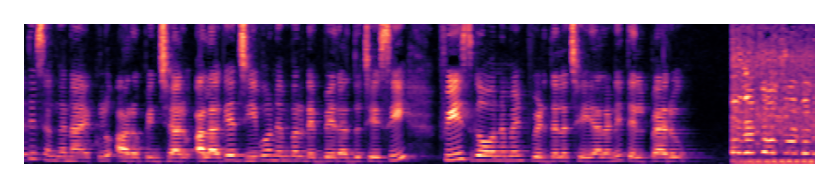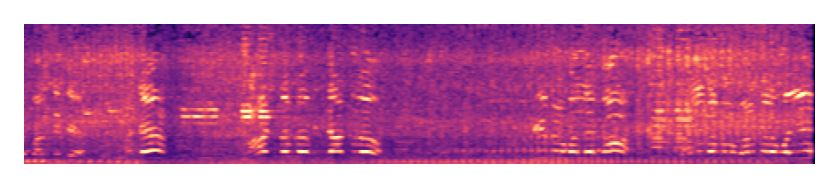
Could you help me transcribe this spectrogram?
విద్యార్థి సంఘ నాయకులు ఆరోపించారు. అలాగే జీవో నెంబర్ డెబ్బై రద్దు చేసి ఫీజు గవర్నమెంట్ విడుదల చేయాలని తెలిపారు. అంటే రాష్ట్రంలో విద్యార్థులు ఫీజులు వల్లేక తల్లిదండ్రులు వలసలు పోయి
